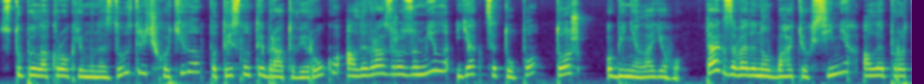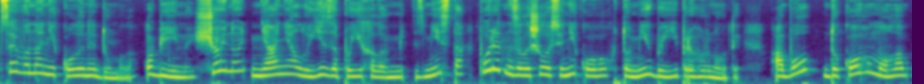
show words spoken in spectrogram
ступила крок йому назустріч, хотіла потиснути братові руку, але враз зрозуміла, як це тупо, тож обійняла його. Так заведено в багатьох сім'ях, але про це вона ніколи не думала. Обійми. Щойно няня Луїза поїхала з міста, поряд не залишилося нікого, хто міг би її пригорнути, або до кого могла б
